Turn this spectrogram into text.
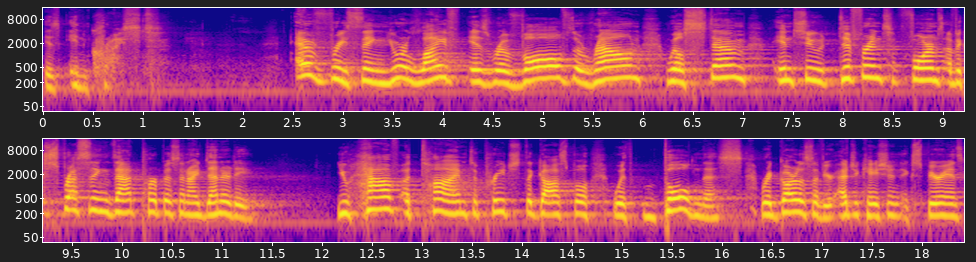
is in Christ. Everything your life is revolved around will stem into different forms of expressing that purpose and identity. You have a time to preach the gospel with boldness, regardless of your education, experience,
